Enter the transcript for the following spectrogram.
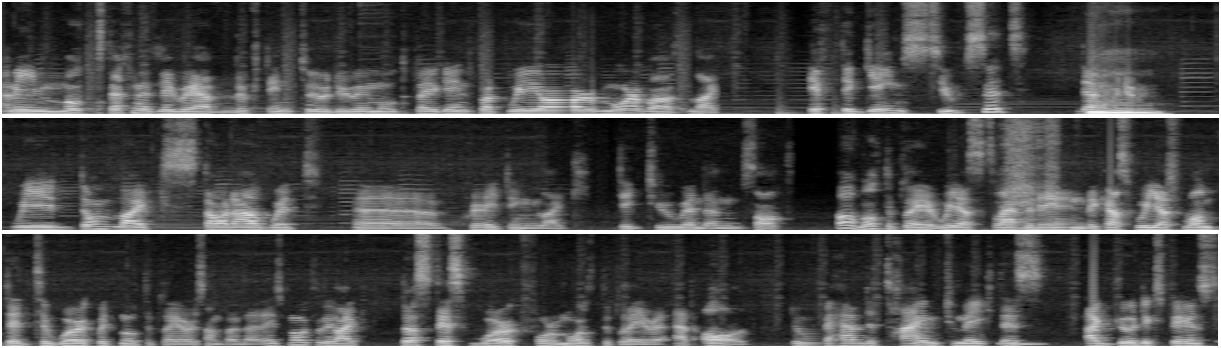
i mean most definitely we have looked into doing multiplayer games but we are more of a like if the game suits it then we do it we don't like start out with uh, creating like dig 2 and then thought oh multiplayer we just slap it in because we just wanted to work with multiplayer or something like that. It's mostly like does this work for multiplayer at all? Do we have the time to make this a good experience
